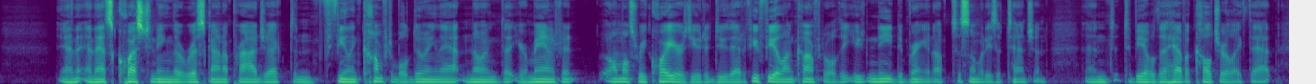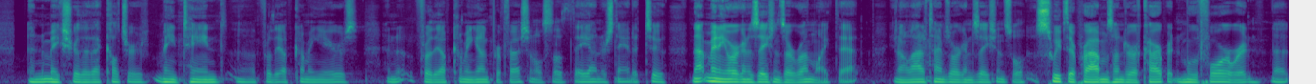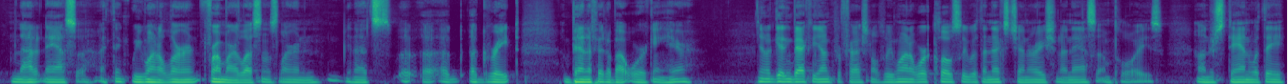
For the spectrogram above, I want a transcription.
and, and that's questioning the risk on a project and feeling comfortable doing that, knowing that your management almost requires you to do that. If you feel uncomfortable, that you need to bring it up to somebody's attention, and to be able to have a culture like that and make sure that that culture is maintained uh, for the upcoming years and for the upcoming young professionals so that they understand it too. Not many organizations are run like that. You know, a lot of times organizations will sweep their problems under a carpet and move forward. Uh, not at NASA. I think we want to learn from our lessons learned, and you know, that's a, a, a great benefit about working here. You know, getting back to young professionals, we want to work closely with the next generation of NASA employees, understand what they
